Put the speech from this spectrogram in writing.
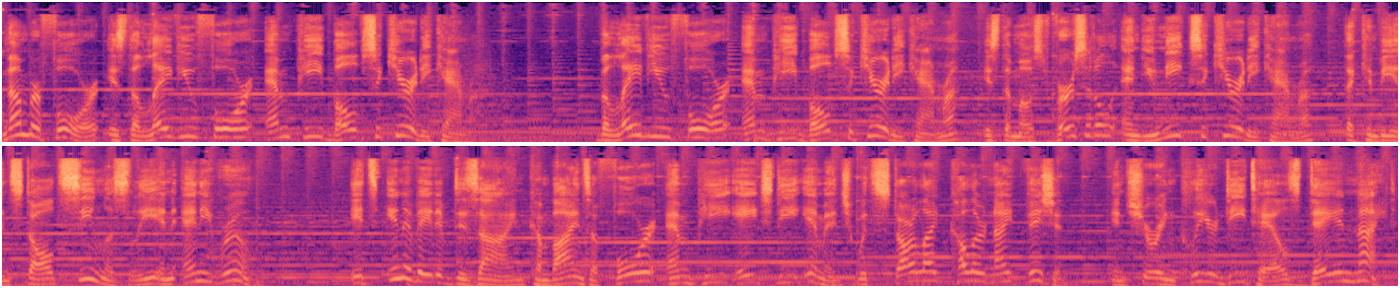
Number 4 is the LaView 4 MP Bulb Security Camera. The LaView 4 MP Bulb Security Camera is the most versatile and unique security camera that can be installed seamlessly in any room. Its innovative design combines a 4 MP HD image with Starlight Color Night Vision, ensuring clear details day and night.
